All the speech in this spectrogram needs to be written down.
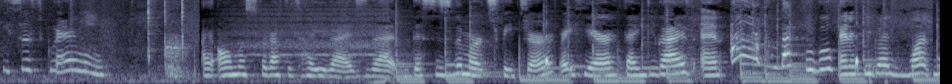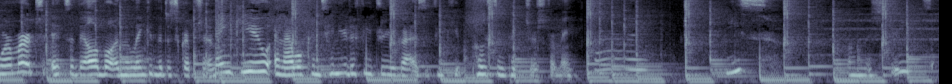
he's so squirmy. I almost forgot to tell you guys that this is the merch feature right here. Thank you guys. And ah, come back, boo boo. And if you guys want more merch, it's available in the link in the description. Thank you. And I will continue to feature you guys if you keep posting pictures for me. Bye. Peace on the streets.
